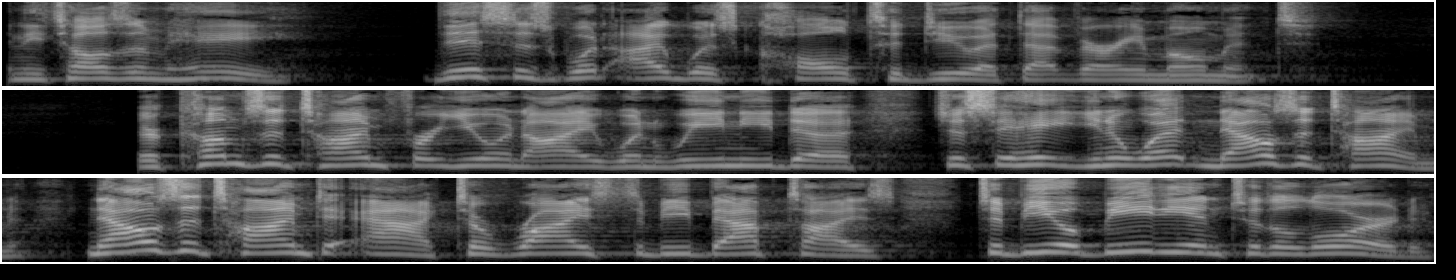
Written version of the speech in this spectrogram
And he tells them, Hey, this is what I was called to do at that very moment. There comes a time for you and I when we need to just say, hey, you know what? Now's the time. Now's the time to act, to rise, to be baptized, to be obedient to the Lord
